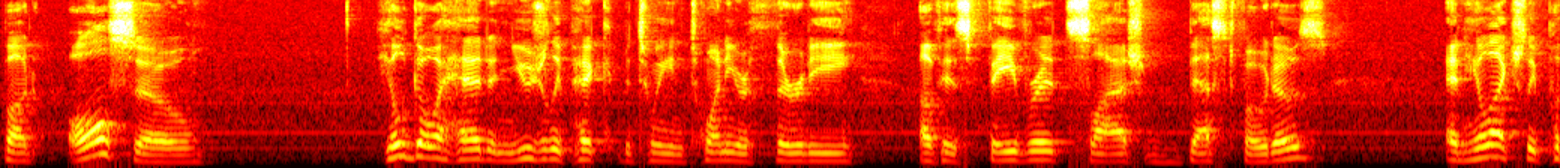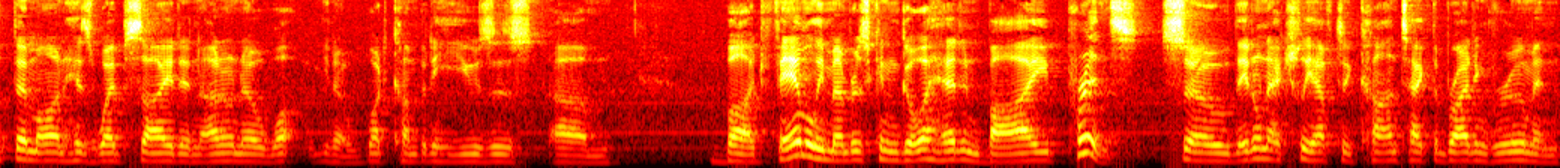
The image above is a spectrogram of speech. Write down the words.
but also he'll go ahead and usually pick between 20 or 30 of his favorite slash best photos and he'll actually put them on his website and i don't know what you know what company he uses um, but family members can go ahead and buy prints. So they don't actually have to contact the bride and groom and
